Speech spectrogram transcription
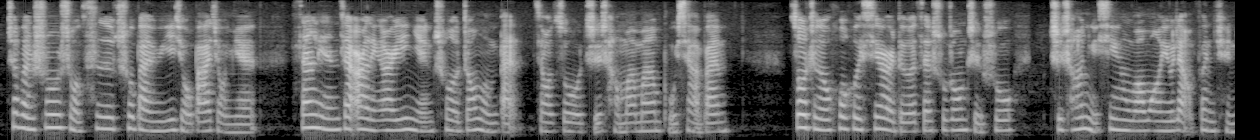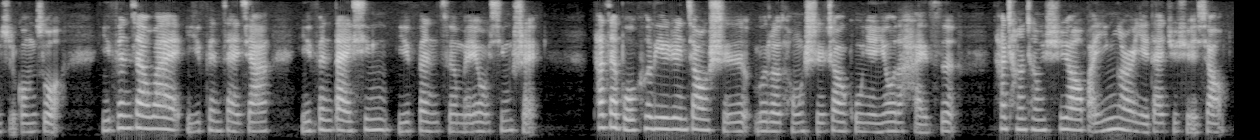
这本书首次出版于1989年，三联在2021年出了中文版，叫做《职场妈妈不下班》。作者霍赫希尔德在书中指出。职场女性往往有两份全职工作，一份在外，一份在家，一份带薪，一份则没有薪水。她在伯克利任教时，为了同时照顾年幼的孩子，她常常需要把婴儿也带去学校。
